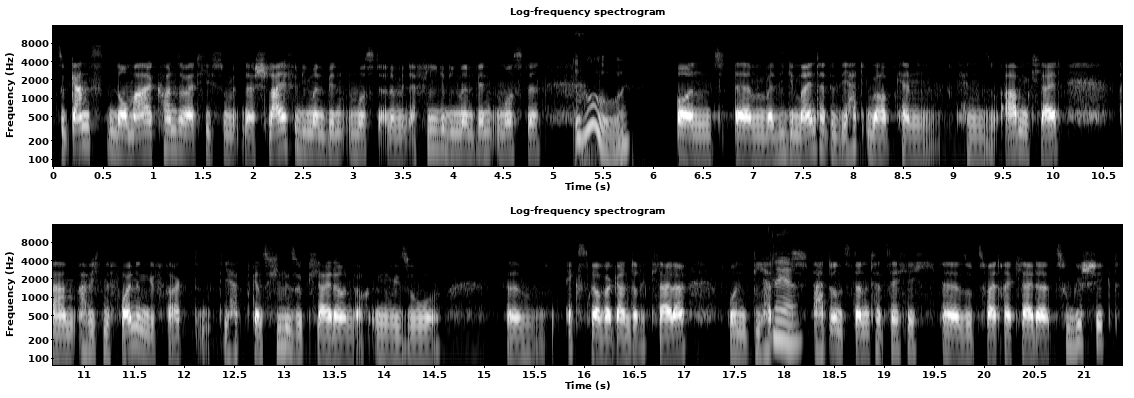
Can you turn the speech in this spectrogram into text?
so ganz normal konservativ, so mit einer Schleife, die man binden musste oder mit einer Fliege, die man binden musste. Uh, Und ähm, weil sie gemeint hatte, sie hat überhaupt kein, kein so Abendkleid, ähm, habe ich eine Freundin gefragt, die hat ganz viele so Kleider und auch irgendwie so, ähm, extravagantere Kleider. Und die hat, Ja. hat uns dann tatsächlich äh, so zwei, drei Kleider zugeschickt,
